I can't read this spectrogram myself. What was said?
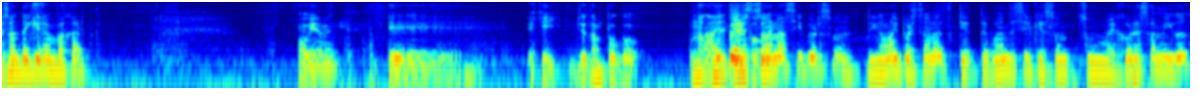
que quieren bajarte. obviamente. Eh, es que yo tampoco... Con hay tiempo- personas y personas. Digamos, hay personas que te pueden decir que son sus mejores amigos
